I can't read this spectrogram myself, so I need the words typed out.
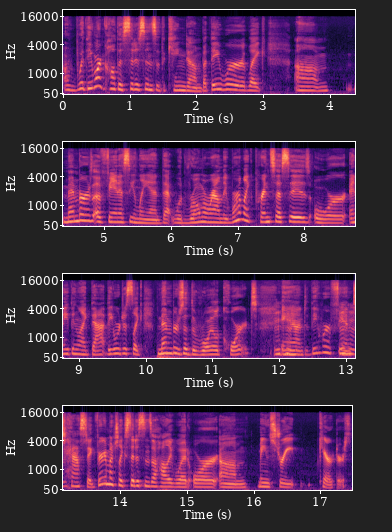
or what they weren't called the citizens of the kingdom, but they were like, um, members of Fantasyland that would roam around. They weren't like princesses or anything like that. They were just like members of the royal court, and they were fantastic. Very much like Citizens of Hollywood or um, Main Street characters.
